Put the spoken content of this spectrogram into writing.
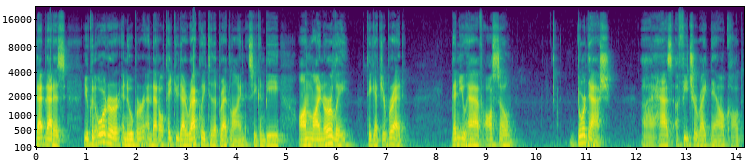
that that is you can order an Uber and that'll take you directly to the breadline, so you can be online early to get your bread. Then you have also DoorDash uh, has a feature right now called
